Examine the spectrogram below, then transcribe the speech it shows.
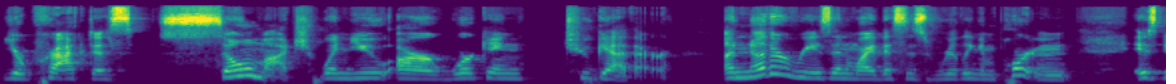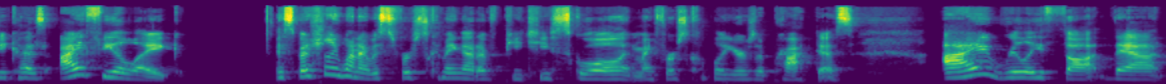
your practice so much when you are working together. Another reason why this is really important is because I feel like, especially when I was first coming out of PT school and my first couple of years of practice, I really thought that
